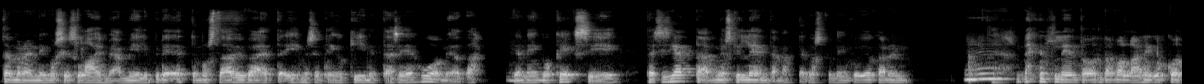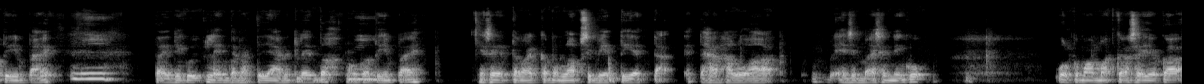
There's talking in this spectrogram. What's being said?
tämmöinen niinku siis laimea mielipide, että musta on hyvä, että ihmiset niinku kiinnittää siihen huomiota ja niinku keksii, tai siis jättää myöskin lentämättä, koska niinku jokainen Mm. lento on tavallaan niinku kotiin päin, Niin. tai niinku lentämättä jäänyt lento on Niin. kotiin päin. Ja se, että vaikka mun lapsi miettii, että, että hän haluaa ensimmäisen niinku ulkomaan matkansa, joka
